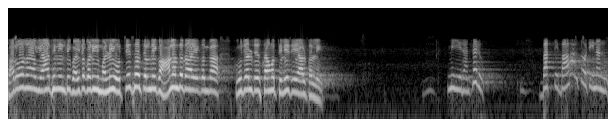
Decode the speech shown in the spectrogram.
కరోనా వ్యాధి నుండి బయటపడి మళ్ళీ వచ్చేసిన తల్లి నీకు ఆనందదాయకంగా పూజలు చేస్తామో తెలియజేయాలి తల్లి. మీరందరూ భక్తి భావంతో నన్ను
